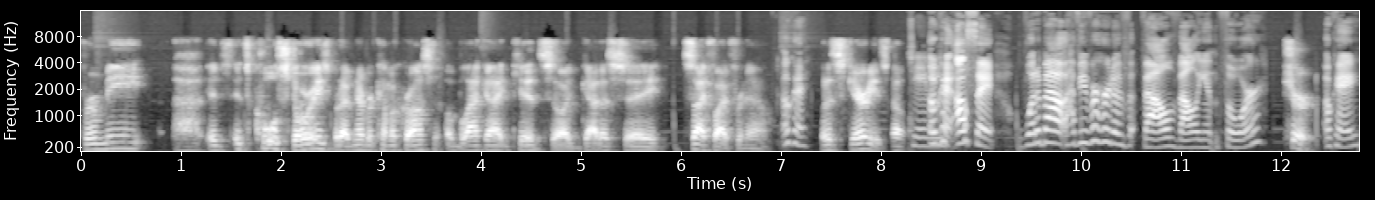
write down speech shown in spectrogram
for me. Uh, it's it's cool stories, but I've never come across a black-eyed kid, so I gotta say sci-fi for now. Okay. But it's scary as hell. Jamie. Okay, I'll say. What about? Have you ever heard of Val Valiant Thor? Sure, Okay,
